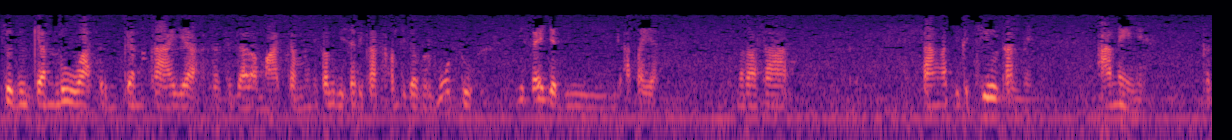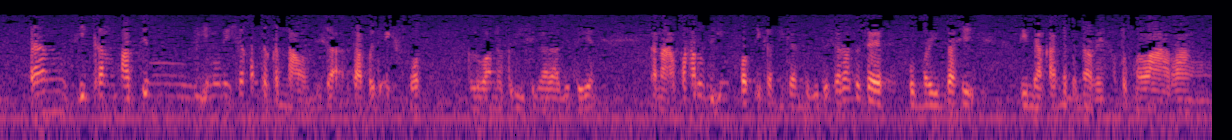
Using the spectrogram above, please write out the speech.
sedemikian luas, sedemikian kaya dan segala macam. Ini kalau bisa dikatakan tidak bermutu, ini saya jadi apa ya, merasa sangat dikecilkan nih. Aneh ya. Kan ikan patin di Indonesia kan terkenal bisa sampai diekspor ke luar negeri segala gitu ya. Kenapa harus diimpor ikan-ikan begitu? Saya rasa saya pemerintah sih tindakannya benar ya untuk melarang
